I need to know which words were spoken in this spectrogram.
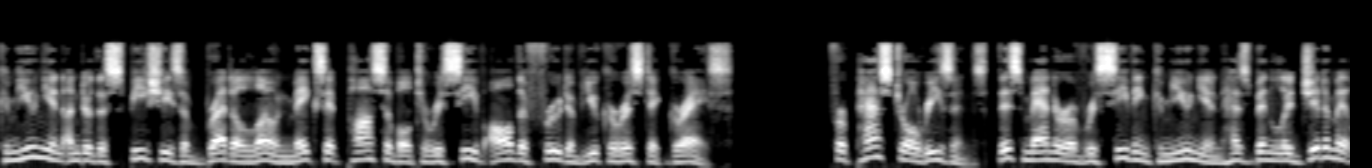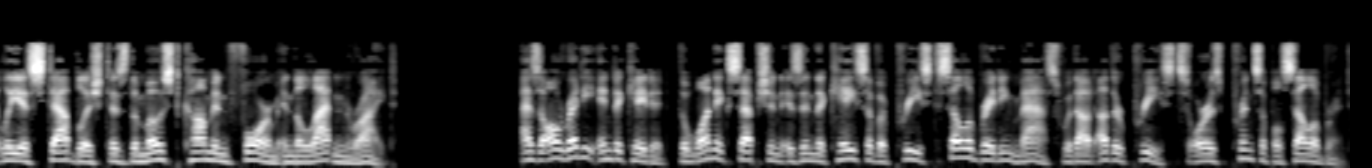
communion under the species of bread alone makes it possible to receive all the fruit of Eucharistic grace." For pastoral reasons, this manner of receiving communion has been legitimately established as the most common form in the Latin Rite. As already indicated, the one exception is in the case of a priest celebrating Mass without other priests or as principal celebrant.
